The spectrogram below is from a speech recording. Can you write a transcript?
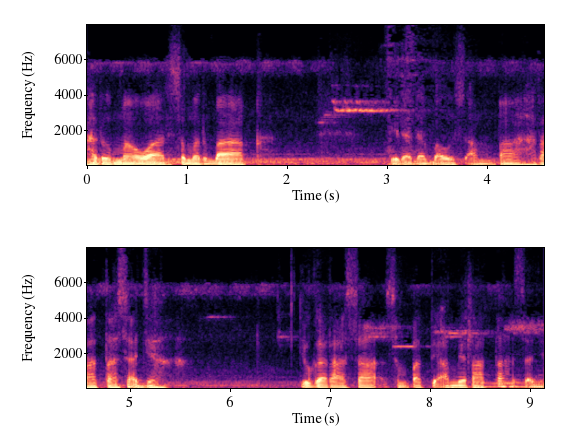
harum mawar, semerbak Tidak ada bau sampah, rata saja juga rasa sempat diambil rata saja.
